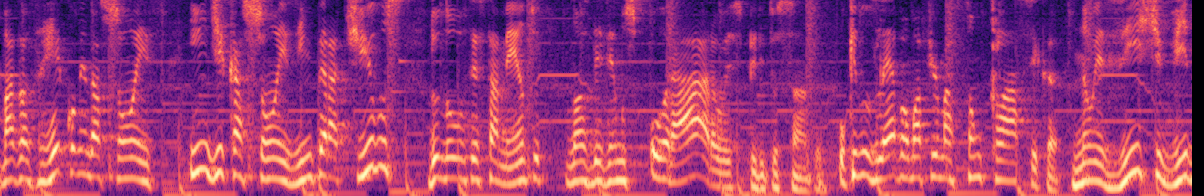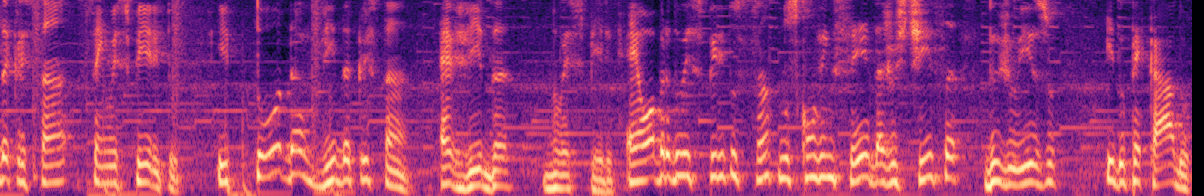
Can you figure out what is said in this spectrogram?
Mas as recomendações, indicações e imperativos do Novo Testamento, nós devemos orar ao Espírito Santo. O que nos leva a uma afirmação clássica: não existe vida cristã sem o Espírito, e toda vida cristã é vida no Espírito. É obra do Espírito Santo nos convencer da justiça, do juízo e do pecado.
